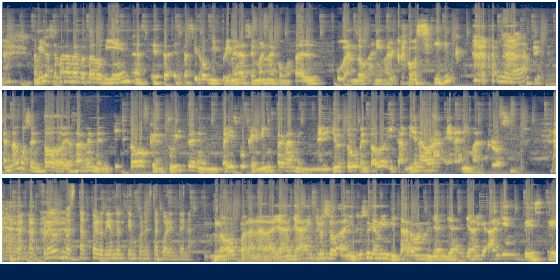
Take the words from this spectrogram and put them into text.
a mí la semana me ha tratado bien. Esta, esta, ha sido mi primera semana como tal jugando Animal Crossing. Andamos en todo, ya saben, en TikTok, en Twitter, en Facebook, en Instagram, en el YouTube, en todo, y también ahora en Animal Crossing. Freud no está perdiendo el tiempo en esta cuarentena. No, para nada. Ya, ya incluso, ah, incluso ya me invitaron, ya, ya, ya alguien de este,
